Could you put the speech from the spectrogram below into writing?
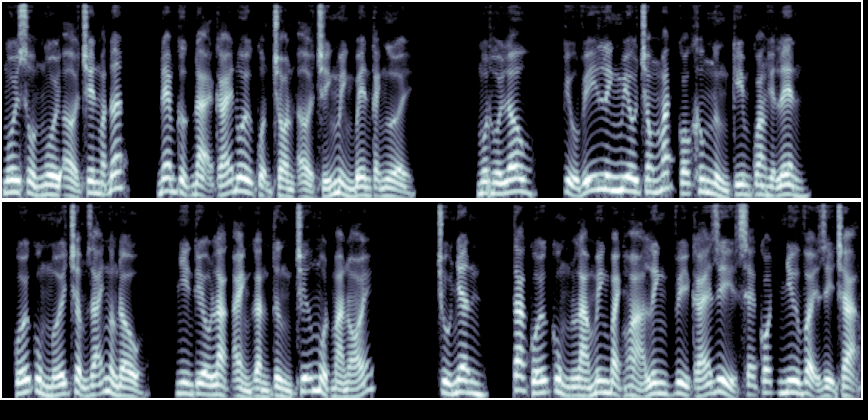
Ngồi sồn ngồi ở trên mặt đất, đem cực đại cái đuôi cuộn tròn ở chính mình bên cạnh người. Một hồi lâu, cửu vĩ linh miêu trong mắt có không ngừng kim quang hiện lên. Cuối cùng mới chậm rãi ngẩng đầu, nhìn tiêu lạc ảnh gần từng chữ một mà nói. Chủ nhân, ta cuối cùng là minh bạch hỏa linh vì cái gì sẽ có như vậy dị trạng.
